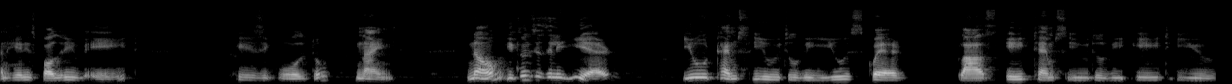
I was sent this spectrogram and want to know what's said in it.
And here is positive 8 is equal to 9 now you can see here u times u it will be u square plus 8 times u it will be 8u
